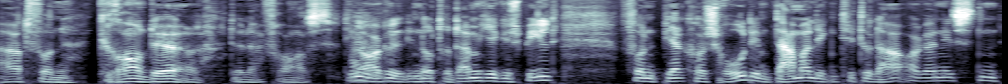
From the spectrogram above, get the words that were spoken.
Eine Art von Grandeur de la France. Die Orgel in Notre Dame hier gespielt von Pierre Cochereau, dem damaligen Titularorganisten.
